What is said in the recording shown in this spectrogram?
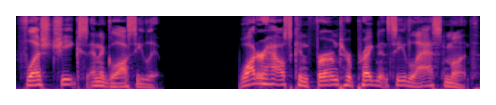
flushed cheeks, and a glossy lip. Waterhouse confirmed her pregnancy last month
